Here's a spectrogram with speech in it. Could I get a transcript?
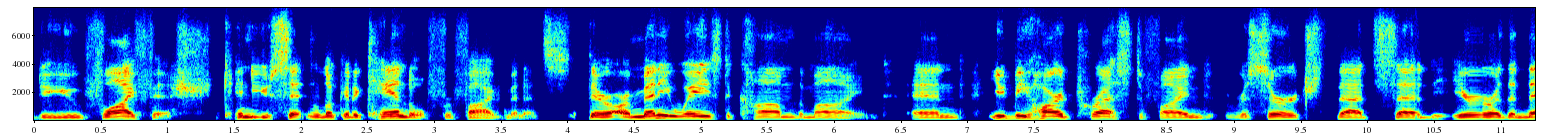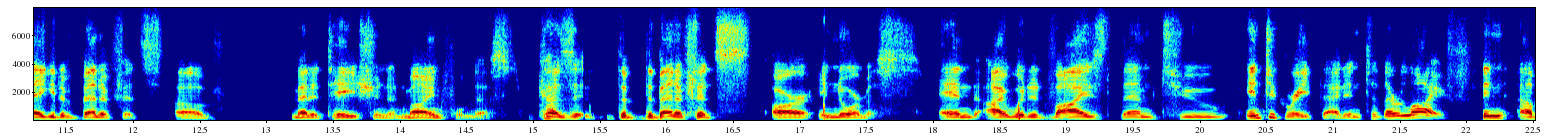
Do you fly fish? Can you sit and look at a candle for 5 minutes? There are many ways to calm the mind and you'd be hard pressed to find research that said here are the negative benefits of meditation and mindfulness because the, the benefits are enormous. And I would advise them to integrate that into their life in a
